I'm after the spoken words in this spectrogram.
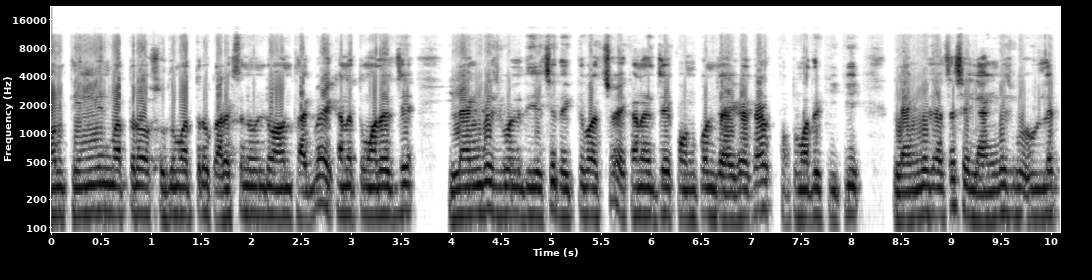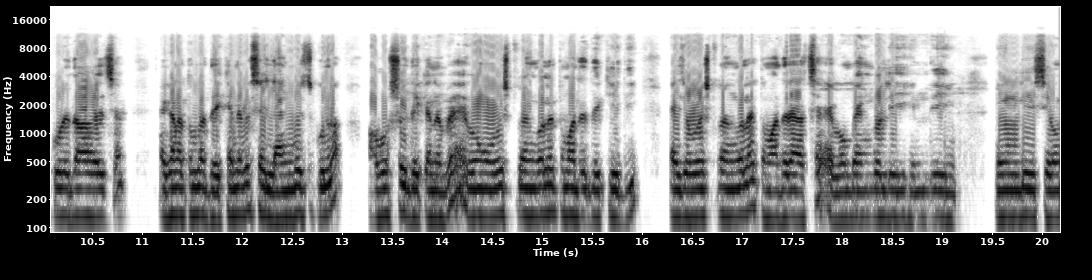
অন তিন দিন মাত্র, শুধুমাত্র কারেকশন উইন্ডো অন থাকবে। এখানে তোমাদের যে ল্যাঙ্গুয়েজ বলে দিয়েছে, দেখতে পাচ্ছ, এখানে যে কোন কোন জায়গাকার তোমাদের কি কি ল্যাঙ্গুয়েজ আছে, সেই ল্যাঙ্গুয়েজ উল্লেখ করে দেওয়া হয়েছে। এখানে তোমরা দেখে নেবে সেই ল্যাঙ্গুয়েজগুলো অবশ্যই দেখে নেবে এবং ওয়েস্ট বেঙ্গলে তোমাদের দেখিয়ে দিই। এই যে ওয়েস্ট বেঙ্গলে তোমাদের আছে এবং বেঙ্গলি হিন্দি ইংলিশ এবং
